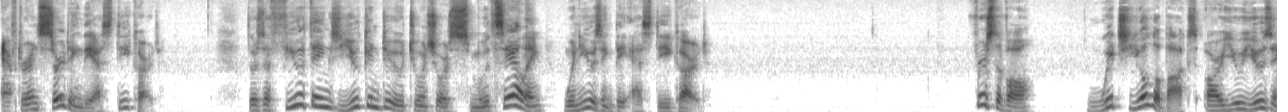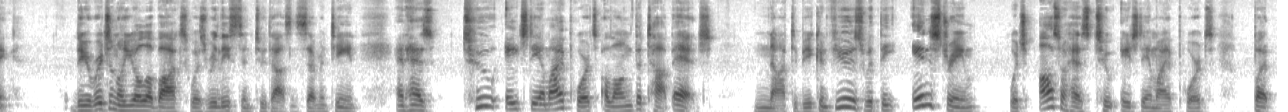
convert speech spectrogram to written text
after inserting the SD card. There's a few things you can do to ensure smooth sailing when using the SD card. First of all, which YOLO box are you using? The original YOLO box was released in 2017 and has two HDMI ports along the top edge, not to be confused with the InStream, which also has two HDMI ports but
